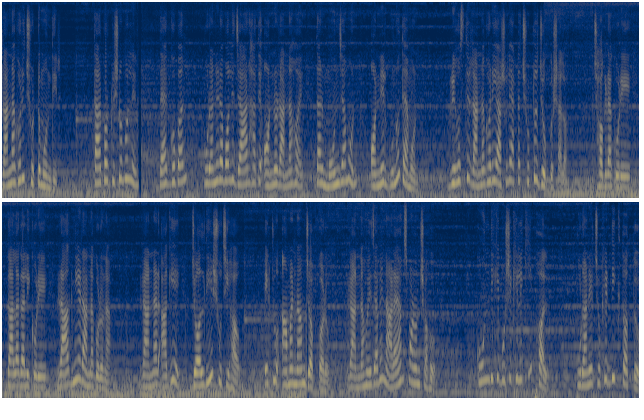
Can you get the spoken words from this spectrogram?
রান্নাঘরে ছোট্ট মন্দির। তারপর কৃষ্ণ বললেন দেখ গোপাল, পুরাণেরা বলে যার হাতে অন্ন রান্না হয়, তার মন যেমন অন্যের গুণও তেমন। গৃহস্থের রান্নাঘরেই আসলে একটা ছোট্ট যজ্ঞশালা। ঝগড়া করে, গালাগালি করে, রাগ নিয়ে রান্না করো না। রান্নার আগে জল দিয়ে সূচি হও। একটু আমার নাম জপ করো। রান্না হয়ে যাবে নারায়ণ স্মরণ সহ কোন দিকে বসে খেলে কি ফল? পুরাণের চোখের দিক তত্ত্ব।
